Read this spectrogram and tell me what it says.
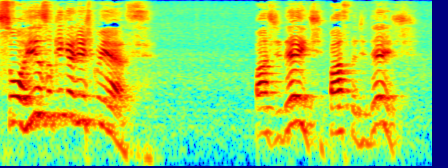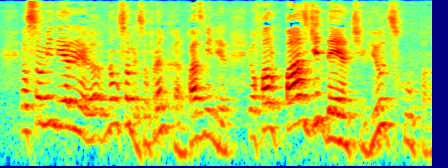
Sorriso, o que, que a gente conhece? Pasta de dente? Pasta de dente? Eu sou mineiro, né? eu não sou mineiro, sou francano, quase mineiro. Eu falo pasta de dente, viu? Desculpa.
